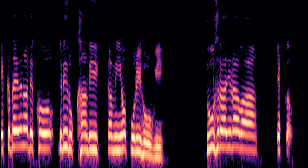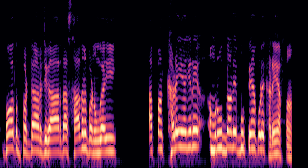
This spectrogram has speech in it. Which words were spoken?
ਇੱਕ ਤਾਂ ਇਹਦੇ ਨਾਲ ਦੇਖੋ, ਜਿਹੜੀ ਰੁੱਖਾਂ ਦੀ ਕਮੀ ਆ, ਉਹ ਪੂਰੀ ਹੋਊਗੀ। ਦੂਸਰਾ ਜਿਹੜਾ ਵਾ, ਇੱਕ ਬਹੁਤ ਵੱਡਾ ਰੁਜ਼ਗਾਰ ਦਾ ਸਾਧਨ ਬਣੂਗਾ ਜੀ। ਆਪਾਂ ਖੜੇ ਆ ਜਿਹੜੇ ਅਮਰੂਦਾਂ ਦੇ ਬੂਟਿਆਂ ਕੋਲੇ ਖੜੇ ਆ ਆਪਾਂ।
